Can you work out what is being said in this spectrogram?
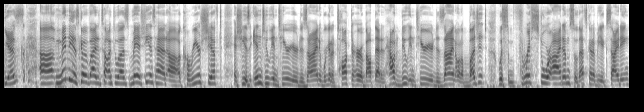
Yes, uh, Mindy is coming by to talk to us. Man, she has had uh, a career shift and she is into interior design, and we're going to talk to her about that and how to do interior design on a budget with some thrift store items. So that's going to be exciting.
